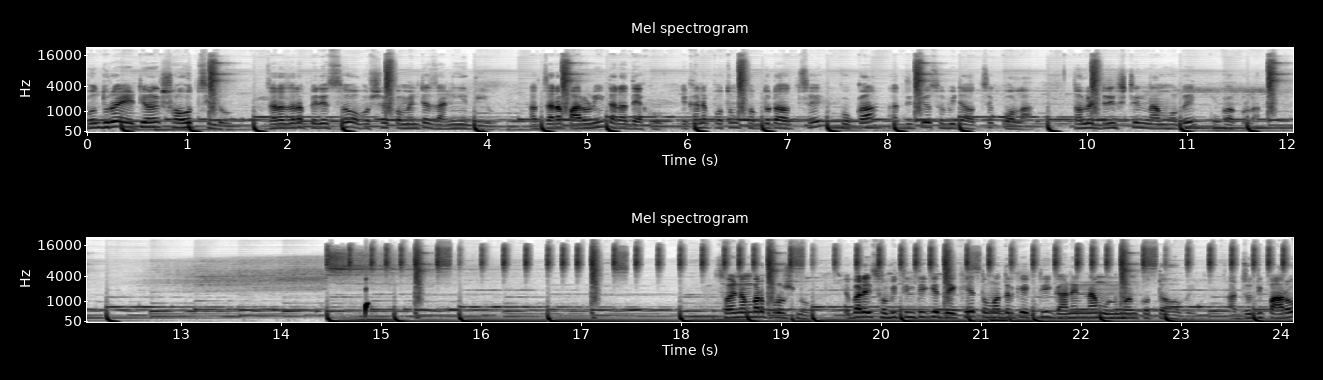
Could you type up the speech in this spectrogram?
বন্ধুরা, এটি অনেক সহজ ছিল। যারা যারা পেরেছ অবশ্যই কমেন্টে জানিয়ে দিও। আর যারা পারোনি, তারা দেখো। এখানে প্রথম শব্দটা হচ্ছে কোকা, আর দ্বিতীয় ছবিটা হচ্ছে কলা। তাহলে ড্রিঙ্কসটির নাম হবে কোকা কোলা ছয় নম্বর প্রশ্ন। এবার এই ছবি তিনটিকে দেখে তোমাদেরকে একটি গানের নাম অনুমান করতে হবে। আর যদি পারো,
